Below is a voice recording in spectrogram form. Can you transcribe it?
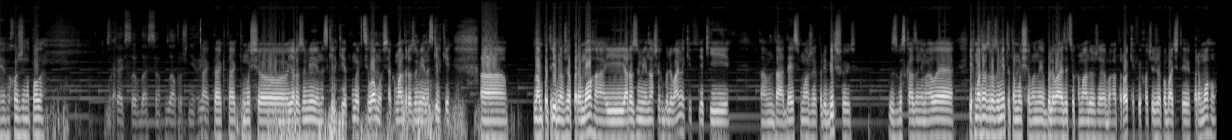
Я виходжу на поле. Нехай все вдасться в завтрашній грі. Так, так, так. Тому що я розумію, наскільки ми в цілому, вся команда розуміє, наскільки а, нам потрібна вже перемога, і я розумію наших болівальників, які там да, десь може перебільшують з висказаннями, але їх можна зрозуміти, тому що вони вболівають за цю команду вже багато років і хочуть вже побачити перемогу.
